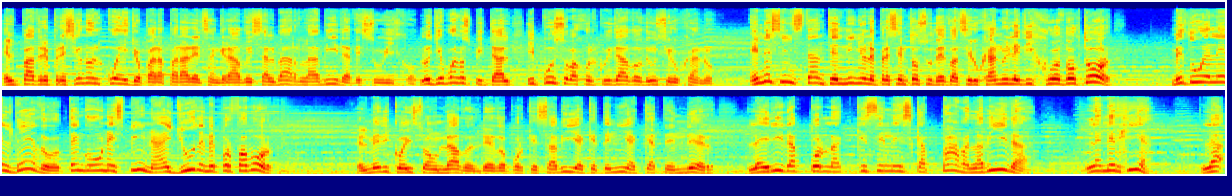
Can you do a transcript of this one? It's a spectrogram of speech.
El padre presionó el cuello para parar el sangrado y salvar la vida de su hijo. Lo llevó al hospital y puso bajo el cuidado de un cirujano. En ese instante el niño le presentó su dedo al cirujano y le dijo, Doctor, me duele el dedo, tengo una espina, ayúdeme por favor. El médico hizo a un lado el dedo porque sabía que tenía que atender la herida por la que se le escapaba la vida, la energía, la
